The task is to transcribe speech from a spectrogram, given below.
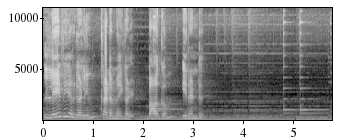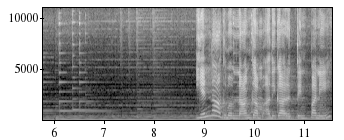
லேவியர்களின் கடமைகள் பாகம் இரண்டு. என்னாகமம் நான்காம் அதிகாரத்தின் பணி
